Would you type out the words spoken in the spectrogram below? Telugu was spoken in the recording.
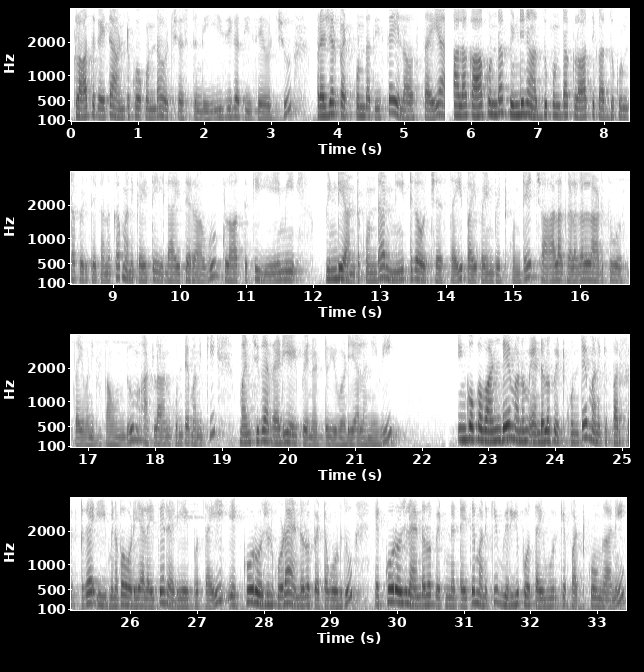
క్లాత్కి అయితే అంటుకోకుండా వచ్చేస్తుంది. ఈజీగా తీసేయచ్చు. ప్రెషర్ పెట్టకుండా తీస్తే ఇలా వస్తాయి. అలా కాకుండా పిండిని అద్దుకుంటా క్లాత్కి అద్దుకుంటా పెడితే కనుక మనకైతే ఇలా అయితే రావు. క్లాత్కి ఏమీ పిండి అంటకుండా నీట్గా వచ్చేస్తాయి. పై పైన పెట్టుకుంటే చాలా గలగలలాడుతూ వస్తాయి మనకి సౌండ్. అట్లా అనుకుంటే మనకి మంచిగా రెడీ అయిపోయినట్టు ఈ వడియాలనేవి. ఇంకొక వన్ డే మనం ఎండలో పెట్టుకుంటే మనకి పర్ఫెక్ట్గా ఈ మినప వడియాలు అయితే రెడీ అయిపోతాయి. ఎక్కువ రోజులు కూడా ఎండలో పెట్టకూడదు. ఎక్కువ రోజులు ఎండలో పెట్టినట్టయితే మనకి విరిగిపోతాయి ఊరికే పట్టుకోగానే.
